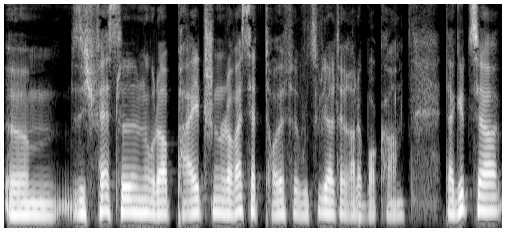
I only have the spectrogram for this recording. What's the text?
ähm, sich fesseln oder peitschen oder weiß der Teufel, wozu die halt gerade Bock haben. Da gibt's ja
